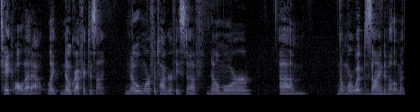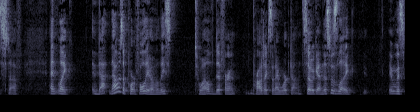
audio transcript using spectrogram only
take all that out. Like, no graphic design, no more photography stuff, no more, um, no more web design development stuff. And like, that that was a portfolio of at least 12 different projects that I worked on. So again, this was like it was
